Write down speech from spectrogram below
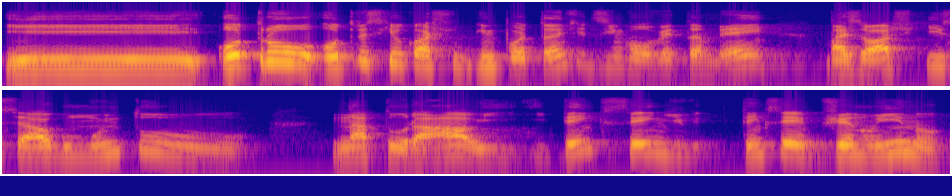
E outro, outro skill que eu acho importante desenvolver também, mas eu acho que isso é algo muito natural e, e, tem que ser tem que ser genuíno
